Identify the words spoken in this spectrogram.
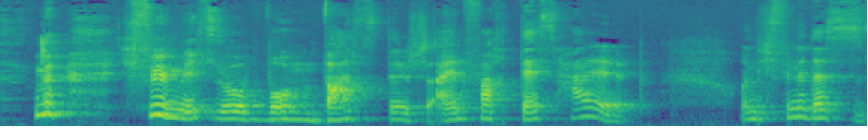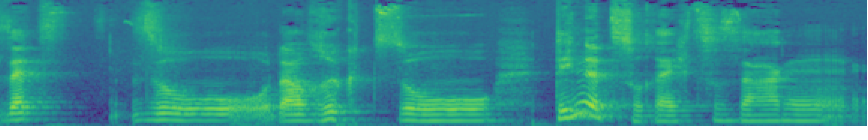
ich fühle mich so bombastisch, einfach deshalb. Und ich finde, das setzt so oder rückt so Dinge zurecht, zu sagen,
